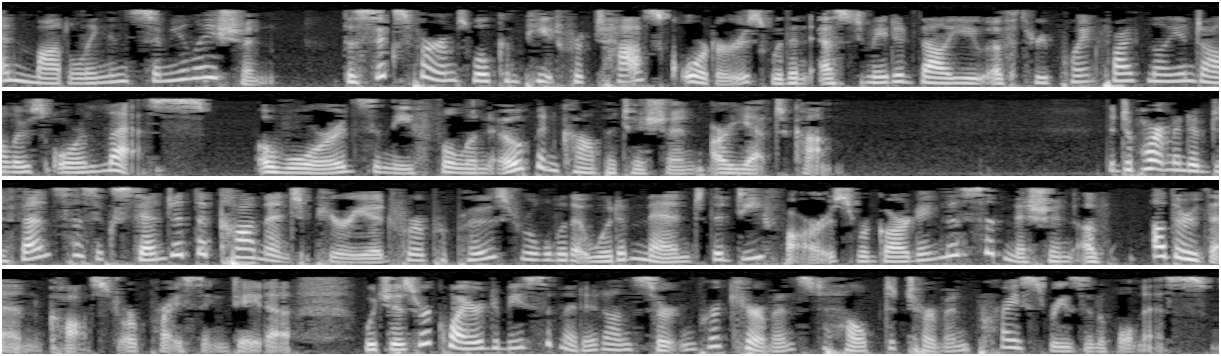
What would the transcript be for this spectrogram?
and modeling and simulation. The six firms will compete for task orders with an estimated value of $3.5 million or less. Awards in the full and open competition are yet to come. The Department of Defense has extended the comment period for a proposed rule that would amend the DFARS regarding the submission of other than cost or pricing data, which is required to be submitted on certain procurements to help determine price reasonableness.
